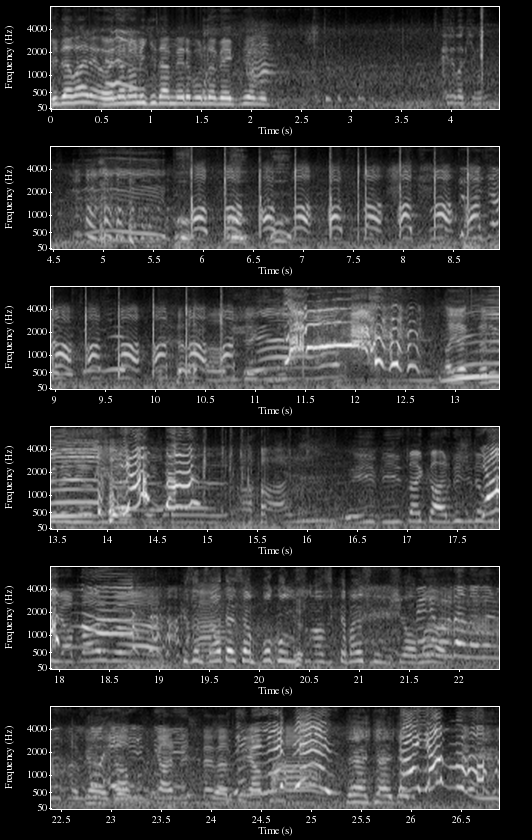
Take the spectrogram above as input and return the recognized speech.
Bir de var ya öğlen 12'den beri burada bekliyor bu. Kır bakayım onu. Atla, atla, atla, atla, atla, atla, atla, atla. Ayakları bile girdi. Yapma! İnsan kardeşine bunu yapar mı? Kızım zaten sen bok olmuşsun. Azıcık da ben süreyim bir şey olmaz. Beni buradan alır mısınız? Gel, gel. temiz. Kardeşine nasıl Seninle yapar? Gel gel gel. Yapma.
